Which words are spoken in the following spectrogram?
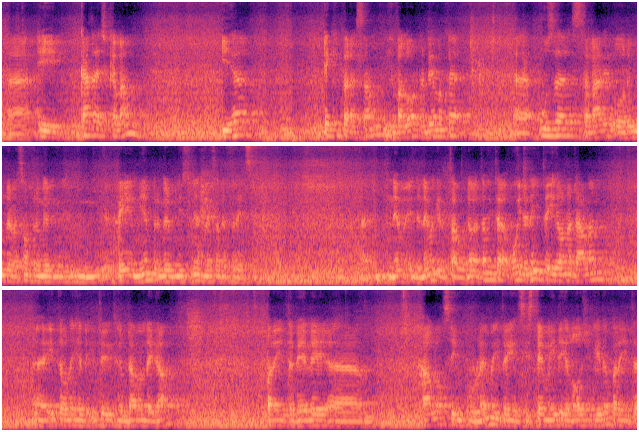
Uh, e cada escalão e a equiparação e valor mesma que uh, usa salário ou remuneração primeiro PMM primeiro-ministro nessa referência. Ainda nem que está então então hoje nem está na dalan então nem está dalan legal. Para isso ele halo sem problema e sistema e lógica para isso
